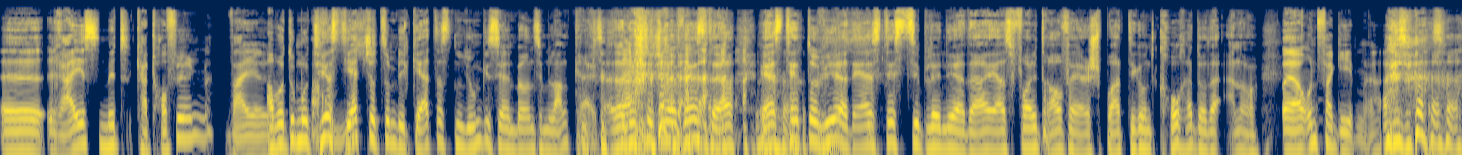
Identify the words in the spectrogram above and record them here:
äh, Reis mit Kartoffeln, weil. Aber du mutierst jetzt schon zum begehrtesten Junggesellen bei uns im Landkreis. Also das steht schon mal fest. Ja. Er ist tätowiert, er ist diszipliniert, ja. er ist voll drauf, er ist sportlich und kocht oder auch noch. ja, und vergeben. Ja.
